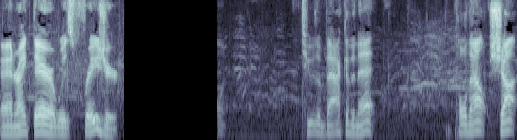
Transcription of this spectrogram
and right there was Fraser to the back of the net. Pulled out, shot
